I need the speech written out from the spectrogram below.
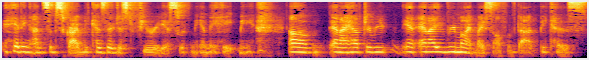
hitting unsubscribe because they're just furious with me and they hate me. Um, and I have to, re and I remind myself of that because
